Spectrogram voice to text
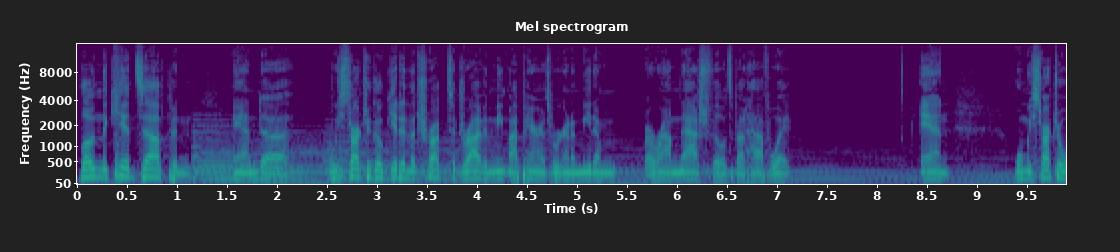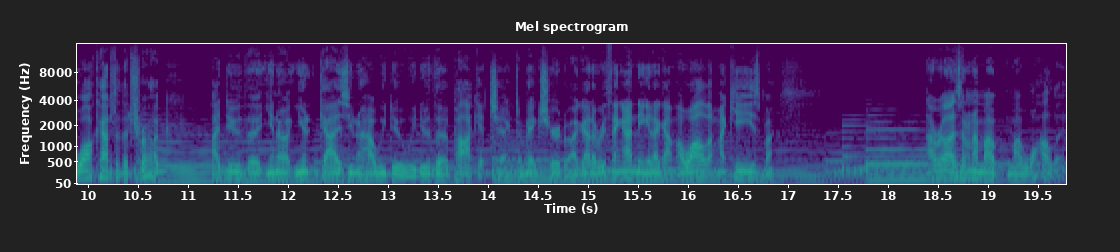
loading the kids up, and and uh, we start to go get in the truck to drive and meet my parents. We're going to meet them around Nashville. It's about halfway. And when we start to walk out to the truck, I do the, you know, you, guys, you know how we do. We do the pocket check to make sure. Do I got everything I need? I got my wallet, my keys, my. I realize I don't have my, my wallet.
